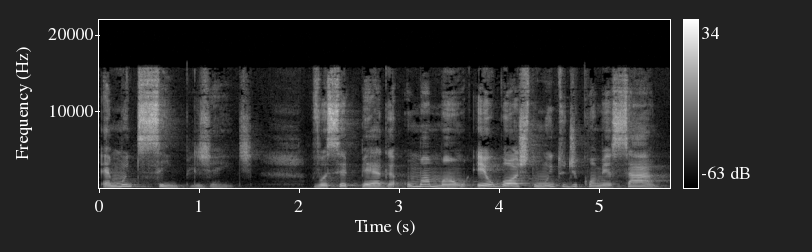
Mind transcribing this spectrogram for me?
É muito simples, gente. Você pega uma mão, eu gosto muito de começar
